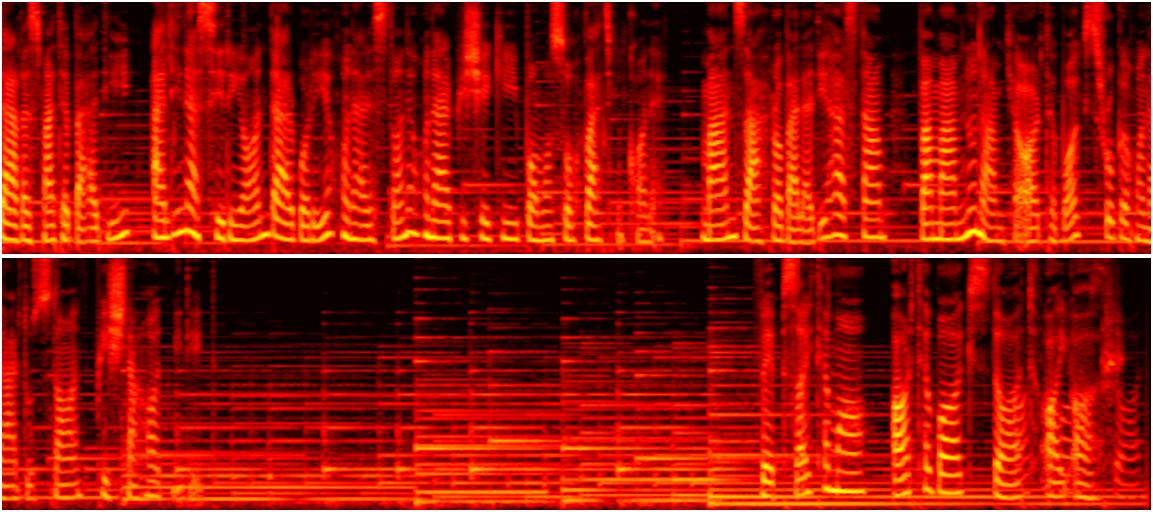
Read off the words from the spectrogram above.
در قسمت بعدی علی نصیریان درباره هنرستان هنرپیشگی با ما صحبت می‌کنه. من زهرا بلدی هستم و ممنونم که Artbox رو به هنردوستان پیشنهاد می‌دید. وبسایت ما artbox.ir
